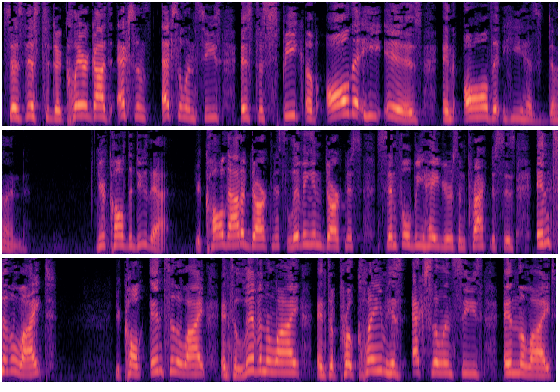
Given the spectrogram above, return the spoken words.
says this, to declare God's excellencies is to speak of all that He is and all that He has done. You're called to do that. You're called out of darkness, living in darkness, sinful behaviors and practices into the light. You're called into the light and to live in the light and to proclaim His excellencies in the light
